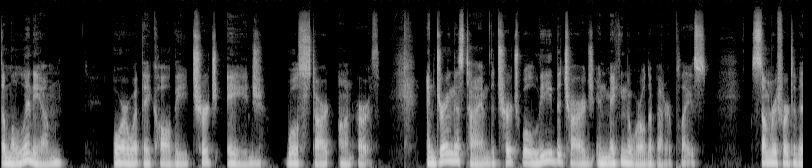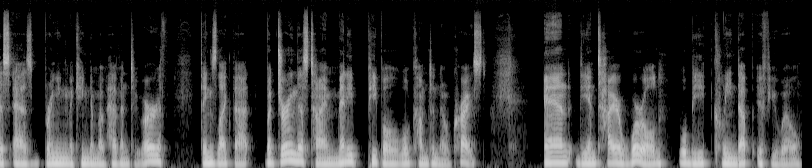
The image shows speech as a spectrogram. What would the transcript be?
the millennium, or what they call the church age, will start on earth. And during this time, the church will lead the charge in making the world a better place. Some refer to this as bringing the kingdom of heaven to earth, things like that. But during this time, many people will come to know Christ, and the entire world will be cleaned up, if you will,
